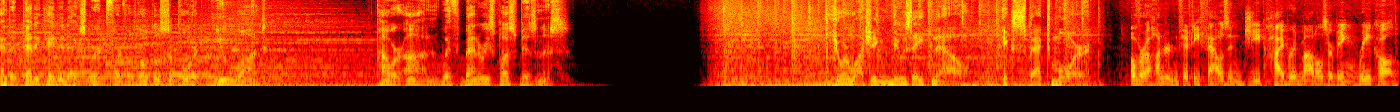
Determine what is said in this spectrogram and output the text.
and a dedicated expert for the local support you want. Power on with Batteries Plus Business. You're watching News 8 Now. Expect more. Over 150,000 Jeep hybrid models are being recalled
